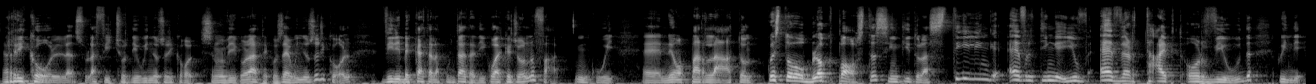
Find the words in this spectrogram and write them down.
Recall, sulla feature di Windows Recall. Se non vi ricordate cos'è Windows Recall, vi ribeccate la puntata di qualche giorno fa in cui eh, ne ho parlato. Questo blog post si intitola Stealing Everything You've Ever Typed or Viewed, quindi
